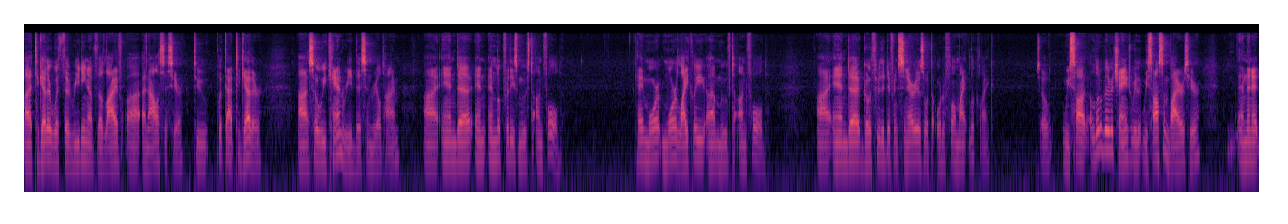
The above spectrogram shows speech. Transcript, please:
uh, together with the reading of the live uh, analysis here to put that together so we can read this in real time and and and look for these moves to unfold. Okay more more likely uh, move to unfold uh, and uh, go through the different scenarios of what the order flow might look like. So we saw a little bit of a change. We, we saw some buyers here and then it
